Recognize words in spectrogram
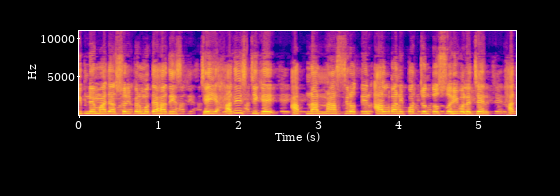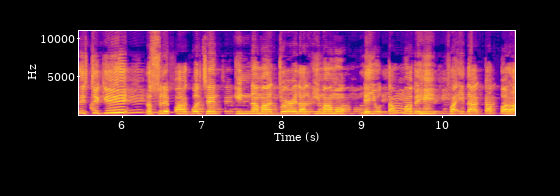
ইবনে মাজাহ শরীফের মধ্যে হাদিস। যেই হাদিসটিকে আপনার নাসিরউদ্দিন আলবানী পর্যন্ত সহি বলেছেন, হাদিসটি কি? রসুল পাক বলছেন, ইন্নামা জুইলাল ইমামু লিয়ুতাম্মা বিহি, ফাইদা কাব্বারা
